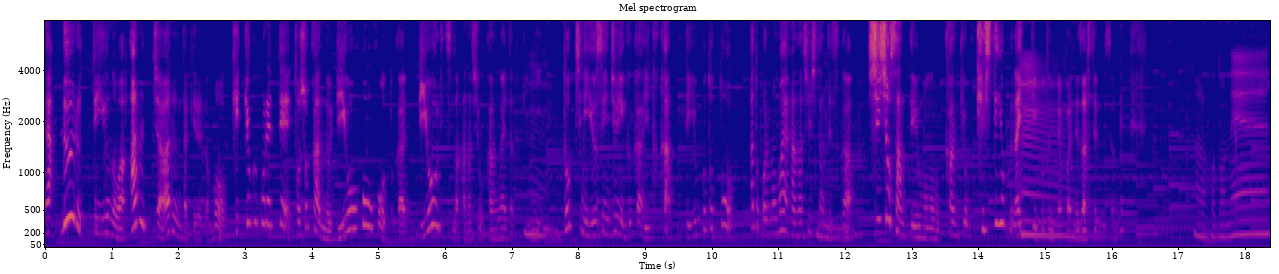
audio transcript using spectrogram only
いやルールっていうのはあるっちゃあるんだけれども結局これって図書館の利用方法とか利用率の話を考えた時に、うんどっちに優先順位いくかいくかっていうこととあとこれも前話したんですが、司書さんっていうものの環境が決して良くないっていうことにもやっぱり根ざしてるんですよね。なるほどね。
